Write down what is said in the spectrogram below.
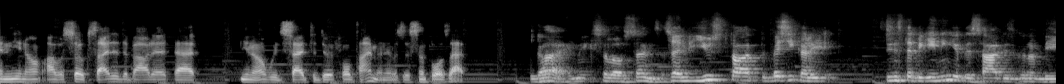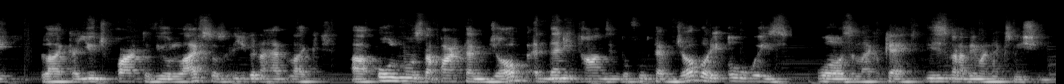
And, you know, I was so excited about it that, you know, we decided to do it full time. And it was as simple as that. Yeah, it makes a lot of sense. So you start basically since the beginning, you decide it's going to be like a huge part of your life. So you're going to have like uh, almost a part time job and then it turns into a full time job, or it always was like, okay, this is going to be my next mission?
